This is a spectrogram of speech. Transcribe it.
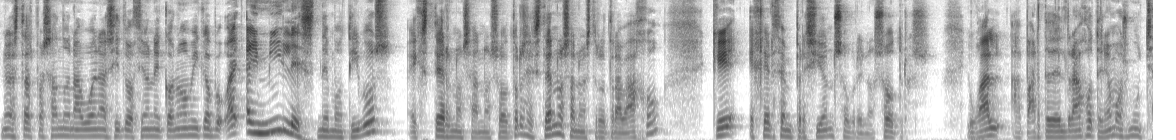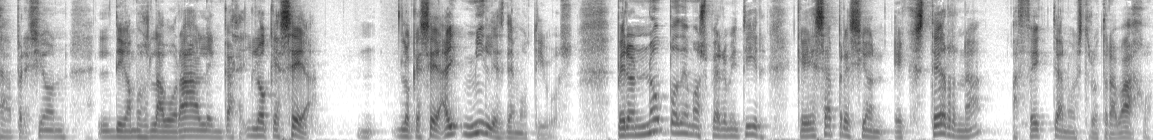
no estás pasando una buena situación económica. hay miles de motivos externos a nosotros, externos a nuestro trabajo, que ejercen presión sobre nosotros. Igual, aparte del trabajo, tenemos mucha presión, digamos, laboral en casa, lo que sea. Lo que sea, hay miles de motivos. Pero no podemos permitir que esa presión externa afecte a nuestro trabajo.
